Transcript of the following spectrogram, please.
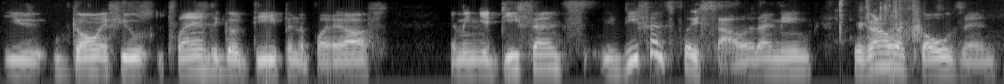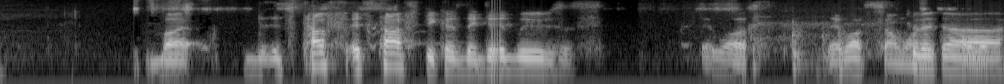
you go if you plan to go deep in the playoffs. I mean, your defense your defense plays solid. I mean, you're gonna let goals in, but it's tough. It's tough because they did lose. They lost. They lost someone. That, uh,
